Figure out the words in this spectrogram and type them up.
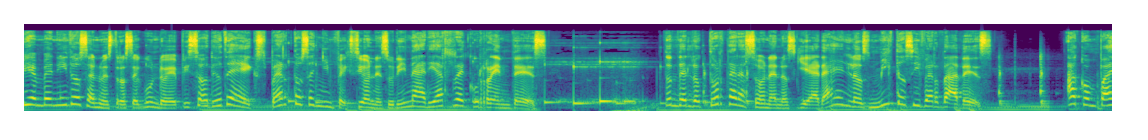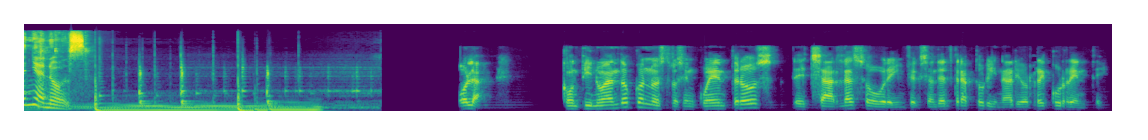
Bienvenidos a nuestro segundo episodio de Expertos en Infecciones Urinarias Recurrentes, donde el doctor Tarazona nos guiará en los mitos y verdades. Acompáñanos. Hola, continuando con nuestros encuentros de charlas sobre infección del tracto urinario recurrente,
